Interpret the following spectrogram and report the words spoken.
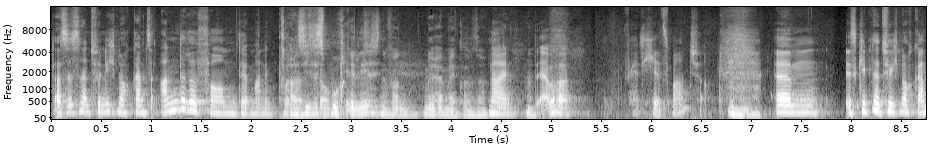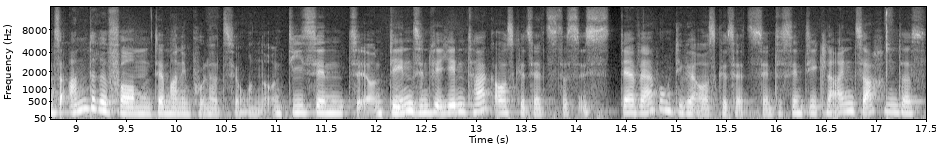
dass es natürlich noch ganz andere Formen der Manipulation Haben Sie das Buch gibt. gelesen von Miriam Meckel? Nein, hm. aber werde ich jetzt mal anschauen. Mhm. Ähm, es gibt natürlich noch ganz andere Formen der Manipulation und, die sind, und denen sind wir jeden Tag ausgesetzt. Das ist der Werbung, die wir ausgesetzt sind. Das sind die kleinen Sachen, dass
